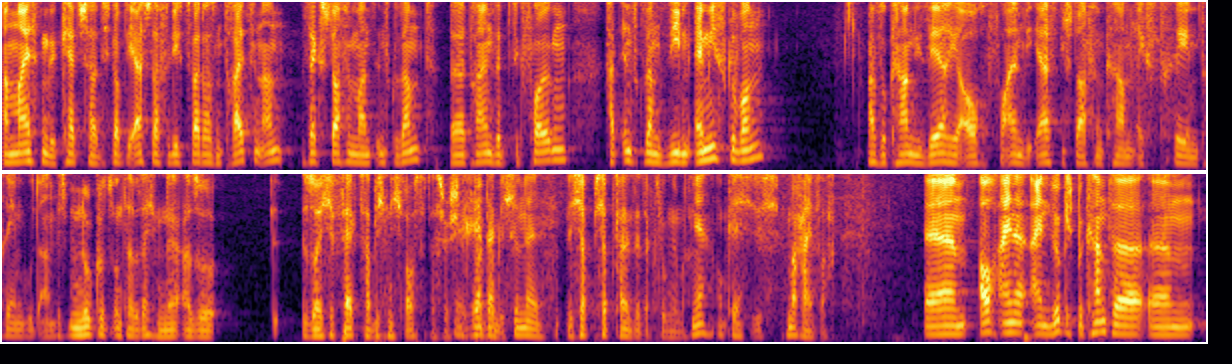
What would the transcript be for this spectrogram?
am meisten gecatcht hat, ich glaube, die erste Staffel lief 2013 an. Sechs Staffeln waren es insgesamt, äh, 73 Folgen, hat insgesamt sieben Emmys gewonnen. Also kam die Serie auch, vor allem die ersten Staffeln kamen extrem, extrem gut an. Ich will nur kurz unterbrechen, ne? Also äh, solche Facts habe ich nicht rausrecherchiert. Redaktionell. Ich, ich habe ich hab keine Redaktion gemacht. Ja, okay. Ich, ich mache einfach. Ähm, auch eine, ein wirklich bekannter ähm,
